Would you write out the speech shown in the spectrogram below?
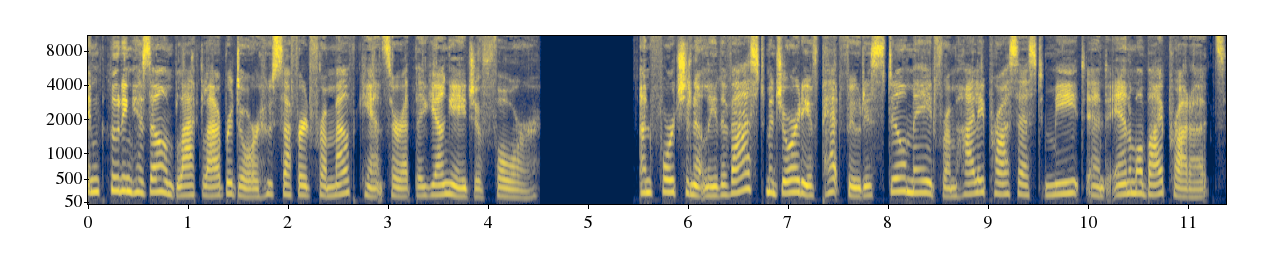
including his own black Labrador who suffered from mouth cancer at the young age of four. Unfortunately, the vast majority of pet food is still made from highly processed meat and animal byproducts,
